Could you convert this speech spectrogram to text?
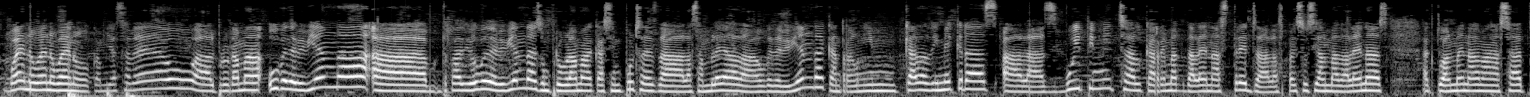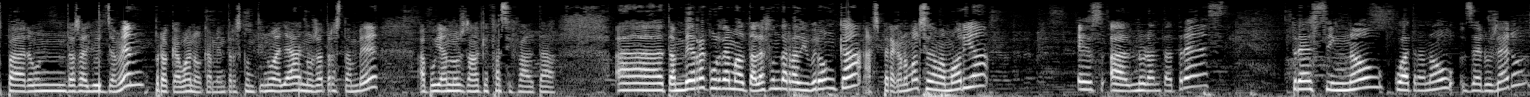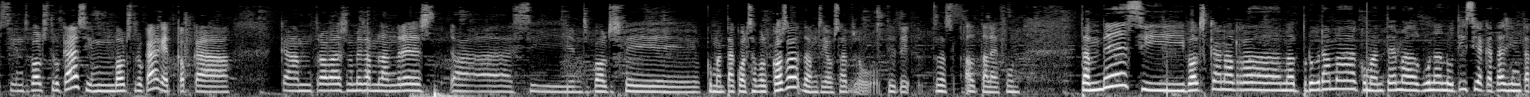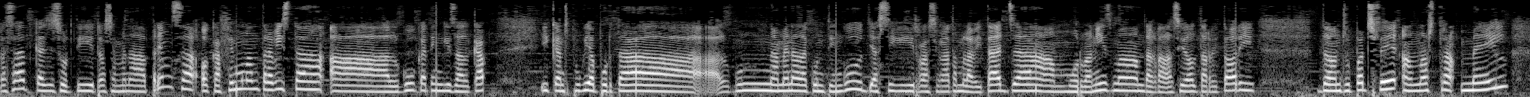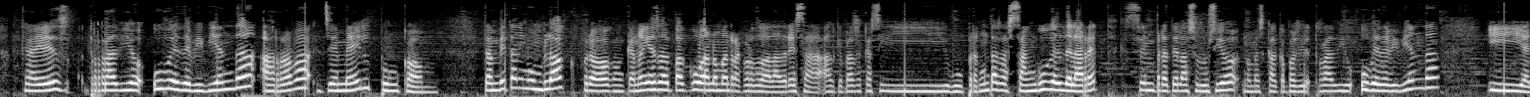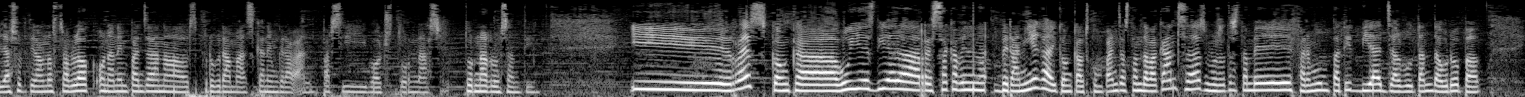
Bueno, bueno, bueno, com ja sabeu, el programa V de Vivienda, a Ràdio V de Vivienda, és un programa que s'impulsa des de l'Assemblea de V de Vivienda, que ens reunim cada dimecres a les 8 i mitja al carrer Magdalenes 13, a l'Espai Social Magdalenes, actualment amenaçat per un desallotjament, però que, bueno, que mentre continua allà, nosaltres també, apoyant-los en el que faci falta. Uh, també recordem el telèfon de Ràdio Bronca, espera que no me'l sé de memòria, és el 93 359 4900 si ens vols trucar, si em vols trucar aquest cop que, que em trobes només amb l'Andrés eh, si ens vols fer comentar qualsevol cosa doncs ja ho saps, tens al telèfon també, si vols que en el, en el programa comentem alguna notícia que t'hagi interessat, que hagi sortit recentment a la premsa, o que fem una entrevista a algú que tinguis al cap i que ens pugui aportar alguna mena de contingut, ja sigui relacionat amb l'habitatge, amb urbanisme, amb degradació del territori, doncs ho pots fer al nostre mail, que és radiovdevivienda.gmail.com també tenim un blog, però com que no hi és el Pacua no me'n recordo de l'adreça. El que passa que si ho preguntes a Sant Google de la red sempre té la solució, només cal que posi Ràdio V de Vivienda i allà sortirà el nostre blog on anem penjant els programes que anem gravant, per si vols tornar-lo tornar a sentir. I res, com que avui és dia de ressaca veraniega i com que els companys estan de vacances, nosaltres també farem un petit viatge al voltant d'Europa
